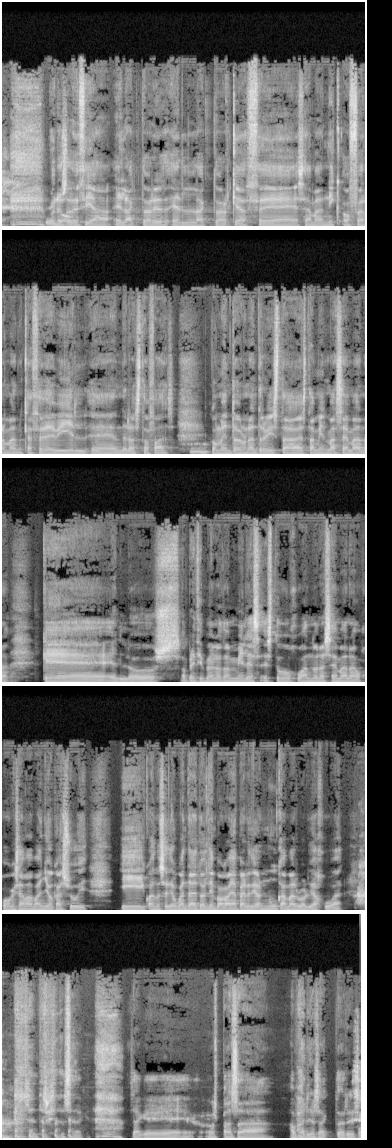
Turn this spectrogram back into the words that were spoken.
bueno, eso decía el actor, el actor que hace, se llama Nick Offerman, que hace de Bill en The Last of Us, mm. comentó en una entrevista esta misma semana que en los, a principios de los 2000 estuvo jugando una semana un juego que se llama Banjo Kazooie y cuando se dio cuenta de todo el tiempo que había perdido nunca más volvió a jugar. o, sea que, o sea que os pasa a varios actores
